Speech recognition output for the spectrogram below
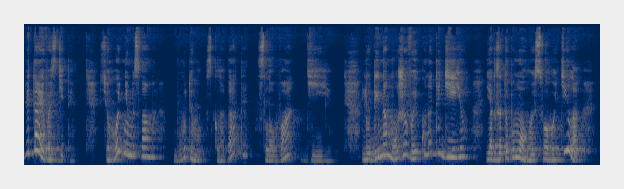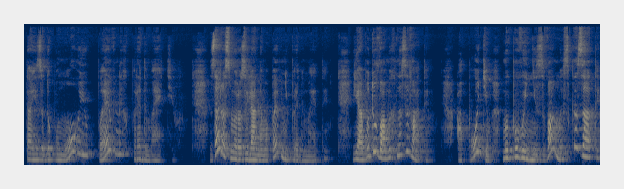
Вітаю вас, діти! Сьогодні ми з вами будемо складати слова дії. Людина може виконати дію як за допомогою свого тіла, та й за допомогою певних предметів. Зараз ми розглянемо певні предмети. Я буду вам їх називати. А потім ми повинні з вами сказати,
